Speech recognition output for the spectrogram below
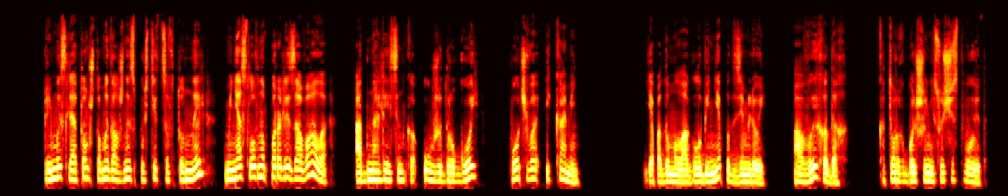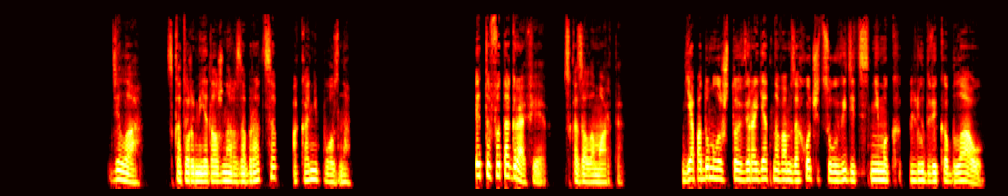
При мысли о том, что мы должны спуститься в туннель, меня словно парализовало. Одна лесенка уже другой, почва и камень. Я подумала о глубине под землей, о выходах, которых больше не существует. Дела, с которыми я должна разобраться, пока не поздно. «Это фотография», — сказала Марта. Я подумала, что, вероятно, вам захочется увидеть снимок Людвика Блау.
